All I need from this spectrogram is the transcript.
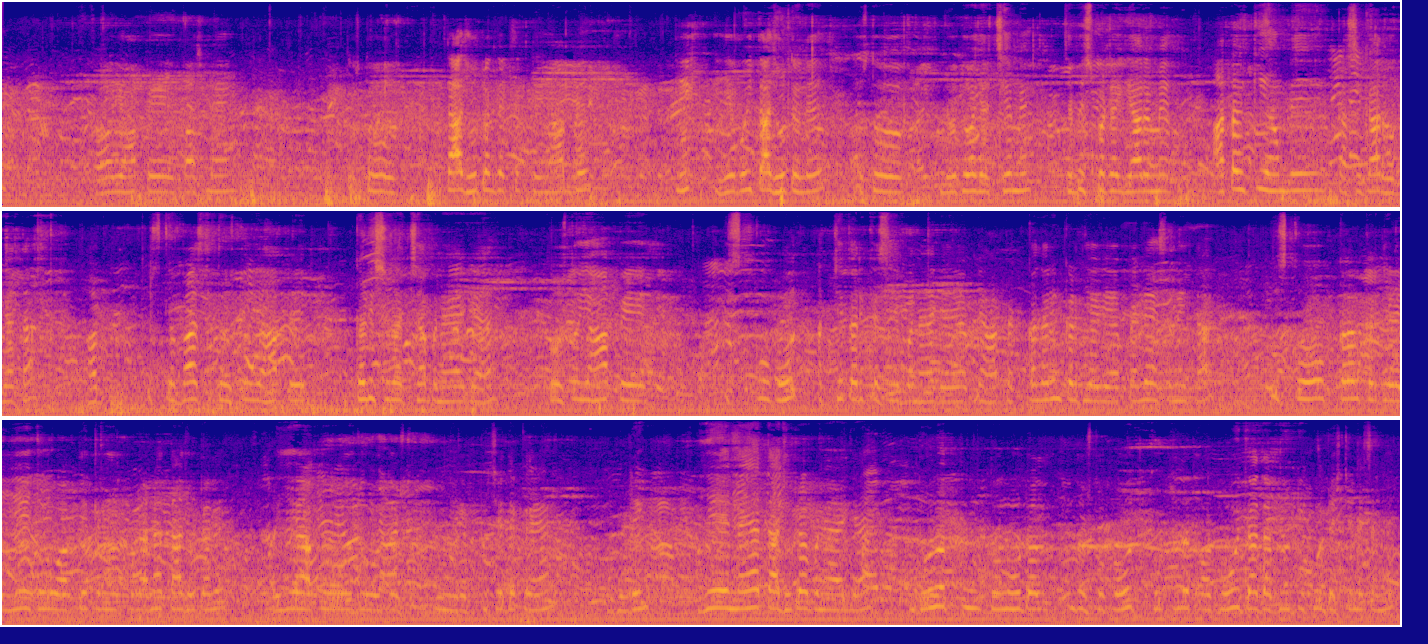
और यहाँ पे पास में दोस्तों, ताज होटल देख सकते हैं यहाँ पे ये वही ताज होटल है। दोस्तों, दो हज़ार छः में छब्बीस बटे ग्यारह में आतंकी हमले का शिकार हो गया था। अब उसके बाद दोस्तों यहाँ पे कड़ी सुरक्षा बनाया गया है। दोस्तों यहाँ पे इसको बहुत अच्छे तरीके से बनाया गया है। यहाँ पे कलरिंग कर दिया गया है। पहले ऐसा नहीं था। इसको कलर कर दिया ये जो आप देख रहे हैं, पुराना ताज होटल है। और ये आप जो मेरे पीछे देख रहे हैं बिल्डिंग ये नया ताज होटल बनाया गया है। दोनों दोनों होटल दोस्तों बहुत खूबसूरत और बहुत ज़्यादा ब्यूटीफुल डेस्टिनेशन है।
